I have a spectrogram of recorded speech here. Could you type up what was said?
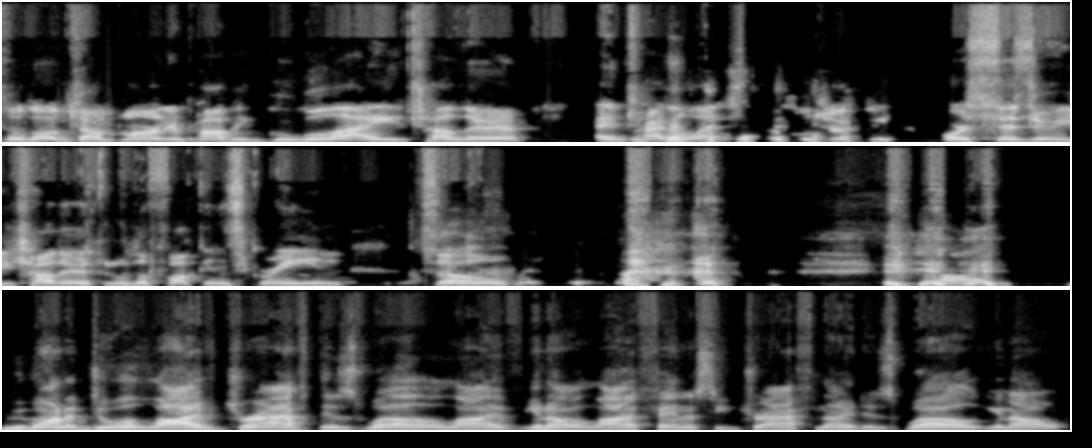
so they'll jump on and probably Google eye each other and try to like or scissor each other through the fucking screen. So um, we want to do a live draft as well, a live, you know, a live fantasy draft night as well. You know,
